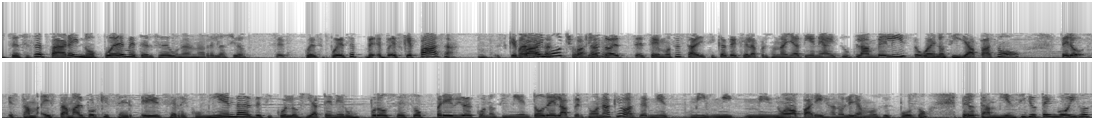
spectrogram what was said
usted se separa y no puede meterse de una en una relación pues puede ser, es que pasa, es que pasa, hay mucho, tenemos estadísticas de que la persona ya tiene ahí su plan B listo, bueno, sí ya pasó, pero está, está mal porque se, eh, se recomienda desde psicología tener un proceso previo de conocimiento de la persona que va a ser mi, mi, mi, nueva pareja, no le llamamos esposo, pero también si yo tengo hijos,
